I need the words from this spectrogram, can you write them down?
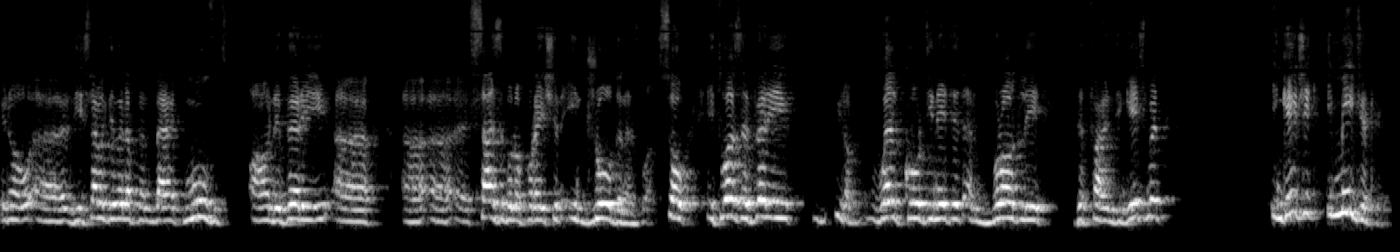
you know, uh, the Islamic Development Bank moved on a very uh, uh, sizable operation in Jordan as well. So it was a very, you know, well coordinated and broadly defined engagement, engaging immediately,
